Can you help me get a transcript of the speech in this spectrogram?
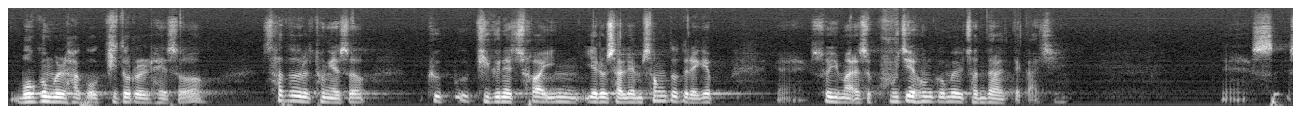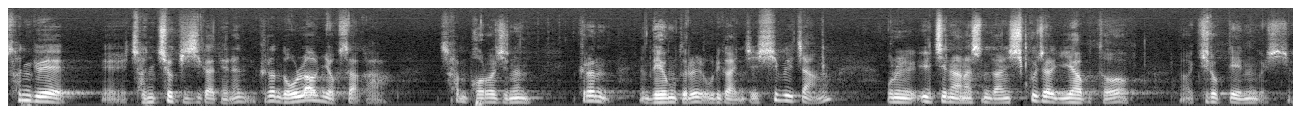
모금을 하고 기도를 해서 사도들을 통해서 그 기근에 처한 예루살렘 성도들에게 소위 말해서 구제 헌금을 전달할 때까지 선교의 전초 기지가 되는 그런 놀라운 역사가 참 벌어지는 그런 내용들을 우리가 이제 11장 오늘 읽지는 않았습니다만 19절 이하부터 어, 기록되어 있는 것이죠.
